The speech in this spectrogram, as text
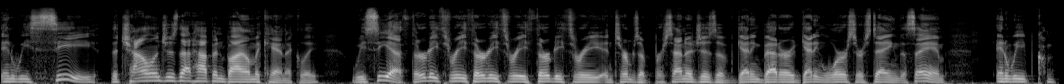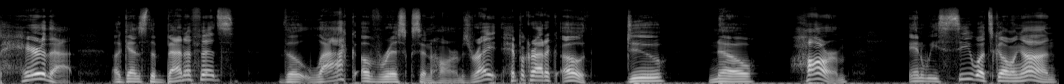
and we see the challenges that happen biomechanically, we see a 33, 33, 33 in terms of percentages of getting better, getting worse, or staying the same. And we compare that against the benefits, the lack of risks and harms, right? Hippocratic oath do no harm. And we see what's going on.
